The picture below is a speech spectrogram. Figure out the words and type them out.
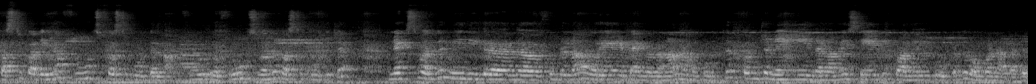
ஃபஸ்ட்டு பார்த்தீங்கன்னா ஃப்ரூட்ஸ் ஃபஸ்ட்டு கொடுத்துடலாம். ஃப்ரூட்ஸ் வந்து ஃபஸ்ட்டு கொடுத்துட்டு நெக்ஸ்ட் வந்து மீதி இருக்கிற அந்த ஃபுட்டெல்லாம் ஒரே டைமில் வேணாலும் நம்ம கொடுத்து கொஞ்சம் நெய் இதெல்லாமே சேர்த்து குழந்தைங்களுக்கு கொடுக்குறது ரொம்ப நல்லது.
